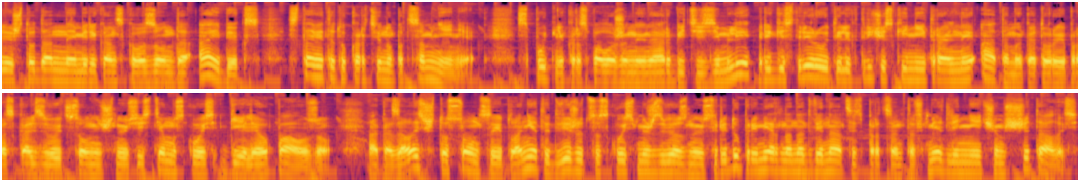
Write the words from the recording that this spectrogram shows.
отметили, что данные американского зонда IBEX ставят эту картину под сомнение. Спутник, расположенный на орбите Земли, регистрирует электрически нейтральные атомы, которые проскальзывают в Солнечную систему сквозь гелиопаузу. Оказалось, что Солнце и планеты движутся сквозь межзвездную среду примерно на 12% медленнее, чем считалось,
